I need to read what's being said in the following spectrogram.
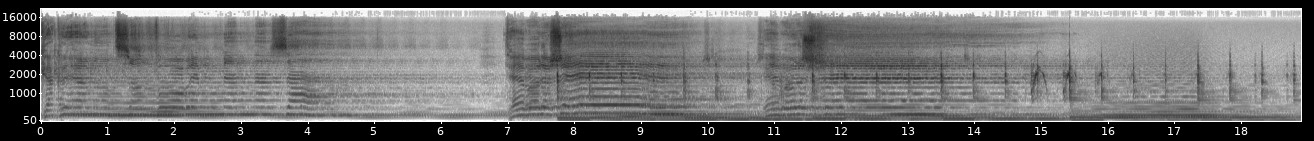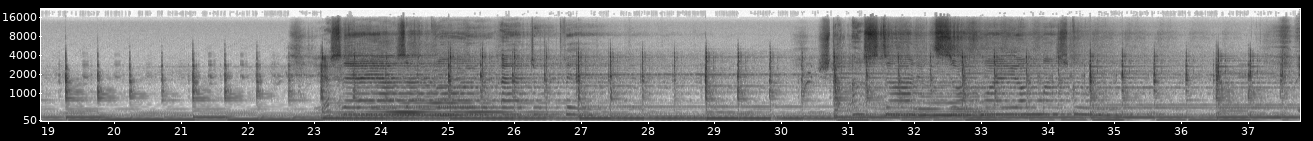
как вернуться вовремя назад, ты будешь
